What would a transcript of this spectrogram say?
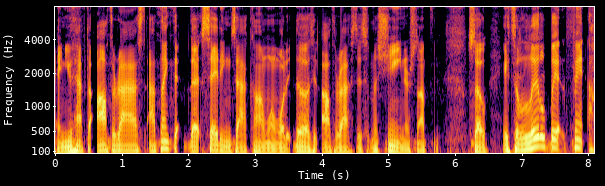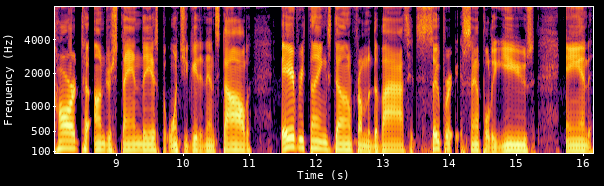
And you have to authorize i think that that settings icon what it does it authorizes a machine or something. So it's a little bit hard to understand this but once you get it installed everything's done from the device it's super simple to use and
